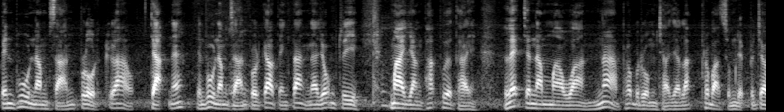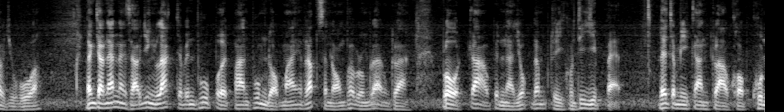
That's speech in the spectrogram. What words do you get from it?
เป็นผู้นำสารโปรดเกล้าจะนะเป็นผู้นำสารโปรดเกล้าแต่งตั้งนายกรัฐมนตรีมายังพรรคเพื่อไทย และจะนำมาวางหน้าพระบรมฉายาลักษณ์พระบาทสมเด็จพระเจ้าอยู่หัว หลังจากนั้นนางสาวยิ่งลักษณ์จะเป็นผู้เปิดพานพุ่มดอกไม้ รับสนองพระบรมราชโองการโปรดเกล้าเป็นนายกรัฐมนตรีคนที่ 28 และจะมีการกล่าวขอบคุณ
